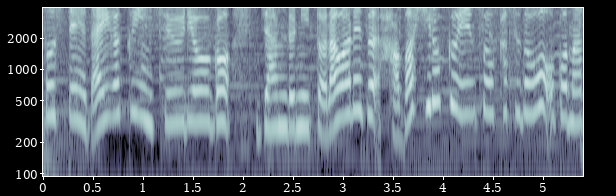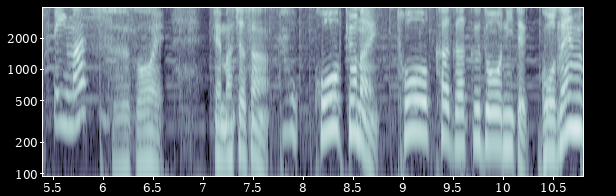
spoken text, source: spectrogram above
そして大学院修了後ジャンルにとらわれず幅広く演奏活動を行っています。すごい。え町田さん、はい。皇居内東華学堂にて午前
